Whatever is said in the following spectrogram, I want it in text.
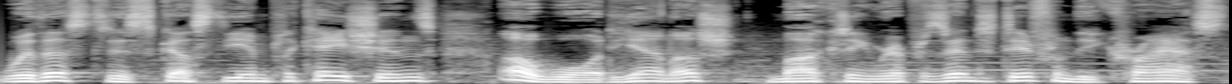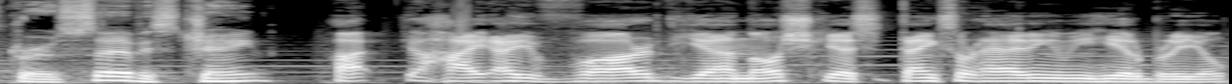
With us to discuss the implications are Ward Janosch, marketing representative from the Cryastro service chain, Uh, hi, I Vard Janosch. Yes, thanks for having me here, Briel.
